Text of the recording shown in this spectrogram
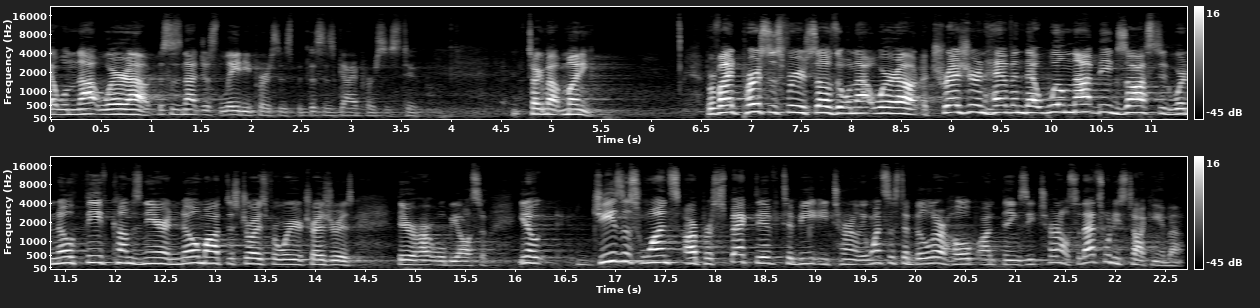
that will not wear out. This is not just lady purses, but this is guy purses too. Talking about money. Provide purses for yourselves that will not wear out, a treasure in heaven that will not be exhausted, where no thief comes near and no moth destroys, for where your treasure is, there your heart will be also. You know, Jesus wants our perspective to be eternal. He wants us to build our hope on things eternal. So that's what he's talking about.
